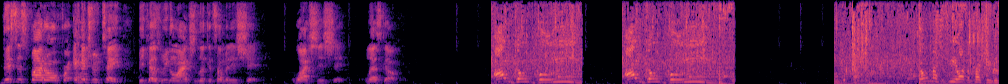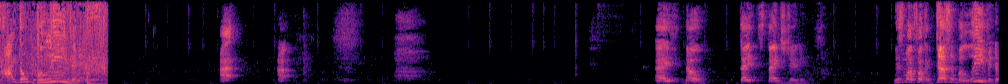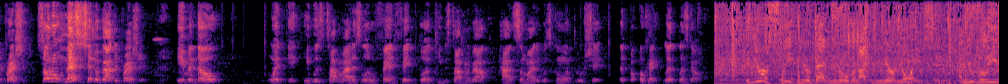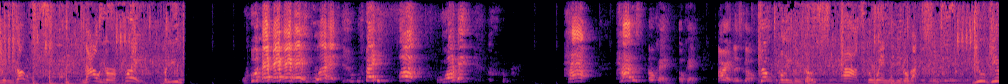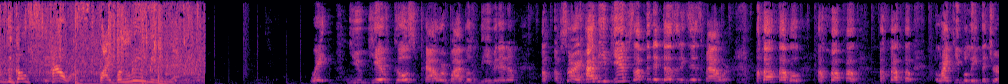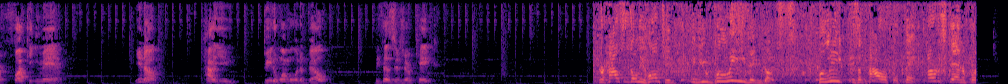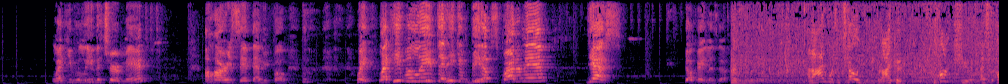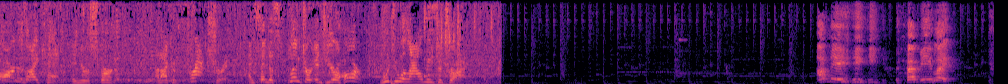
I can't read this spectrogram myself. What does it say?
this is spot on for Andrew Tate because we're gonna actually look at some of this shit. Watch this shit. Let's go. I don't believe. I don't believe. in depression. Don't message me about depression because I don't believe in it. I, I, hey, no, thanks, thanks, Jenny. This motherfucker doesn't believe in depression, so don't message him about depression. Even though when it, he was talking about his little fanfic book, he was talking about how somebody was going through shit. Uh, Okay, let, let's go. If you're asleep in your bed in the middle of the night and you hear a noise and you believe in ghosts, now you're afraid. But if you Wait, what? Wait, fuck, what? How? How does? Okay, okay. All right, let's go. don't believe in ghosts, it's the wind and you go back to sleep. You give the ghosts power by believing in them. Wait, you give ghosts power by believing in them? I'm, I'm sorry. How do you give something that doesn't exist power? Oh, oh, oh, like you believe that you're a fucking man. You know how you beat a woman with a belt because there's your cape. Your house is only haunted if you believe in ghosts. Belief is a powerful thing. I would stand in front Like you believe that you're a man? I already said that before. Wait, like he believed that he can beat up Spider Man? Yes. Okay, let's go. and I were to tell you that I could punch you as hard as I can in your sternum, and I could fracture it and send a splinter into your heart, would you allow me to try? I mean, I mean, like,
